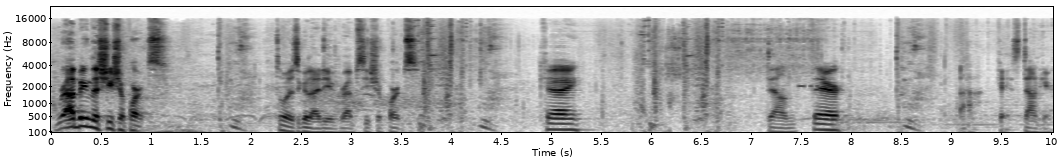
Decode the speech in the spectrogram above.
Grabbing the shisha parts. It's always a good idea to grab shisha parts. Okay. Down there. Ah, okay, it's down here.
